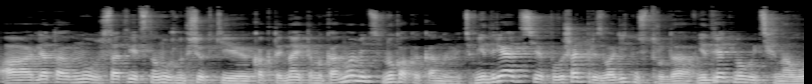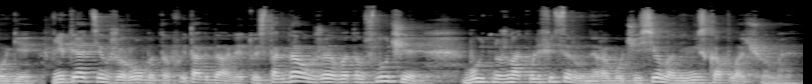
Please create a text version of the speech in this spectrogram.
А для того, ну, соответственно, нужно все-таки как-то на этом экономить. Ну, как экономить? Внедрять, повышать производительность труда, внедрять новые технологии, внедрять тех же роботов и так далее. То есть тогда уже в этом случае будет нужна квалифицированная рабочая сила, а не низкооплачиваемая.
